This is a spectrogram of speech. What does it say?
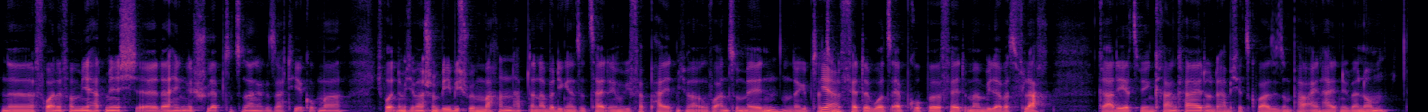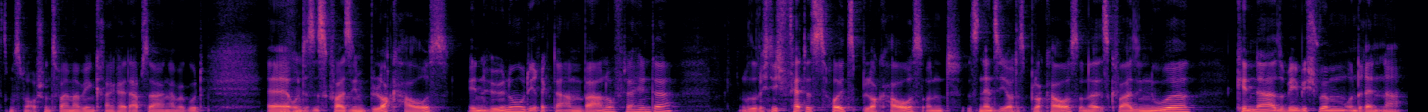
Eine Freundin von mir hat mich äh, dahin geschleppt, sozusagen, hat gesagt: Hier, guck mal, ich wollte nämlich immer schon Babyschwimmen machen, habe dann aber die ganze Zeit irgendwie verpeilt, mich mal irgendwo anzumelden. Und da gibt es halt ja. so eine fette WhatsApp-Gruppe, fällt immer wieder was flach. Gerade jetzt wegen Krankheit. Und da habe ich jetzt quasi so ein paar Einheiten übernommen. Das muss man auch schon zweimal wegen Krankheit absagen, aber gut. Äh, mhm. Und es ist quasi ein Blockhaus in Hönow, direkt da am Bahnhof dahinter. So richtig fettes Holzblockhaus und es nennt sich auch das Blockhaus und da ist quasi nur Kinder, also Babyschwimmen und Rentner.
